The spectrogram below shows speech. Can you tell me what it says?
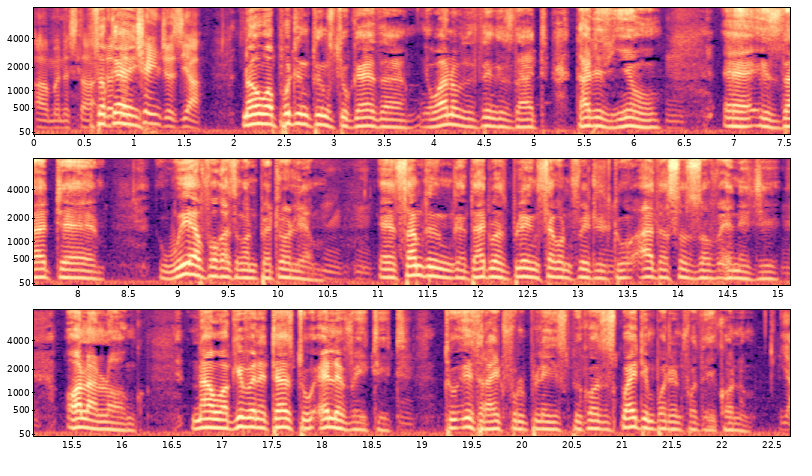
uh, Minister? It's The- the, changes, yeah. now we're putting things together. One of the things that that is new uh, is that uh, we are focusing on petroleum, uh, something that was playing second fiddle to other sources of energy all along. Now we're given a task to elevate it to its rightful place because it's quite important for the economy. Yeah.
